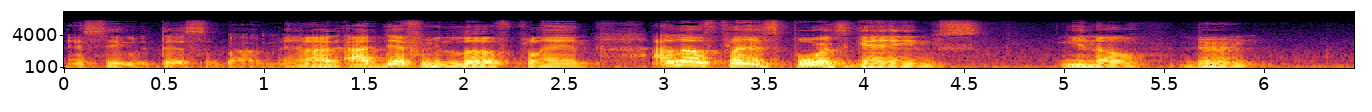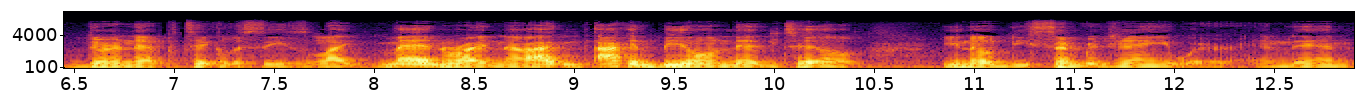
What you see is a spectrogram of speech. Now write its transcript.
and see what that's about, man. I, I definitely love playing. I love playing sports games. You know, during during that particular season, like Madden right now, I can I can be on that until you know December, January, and then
